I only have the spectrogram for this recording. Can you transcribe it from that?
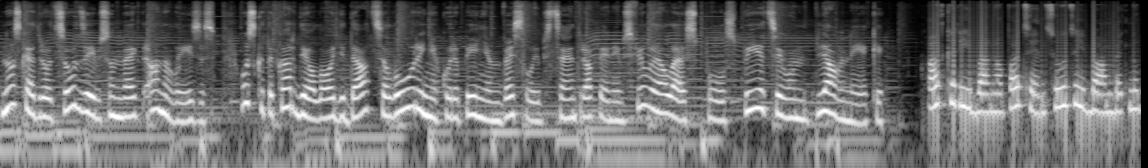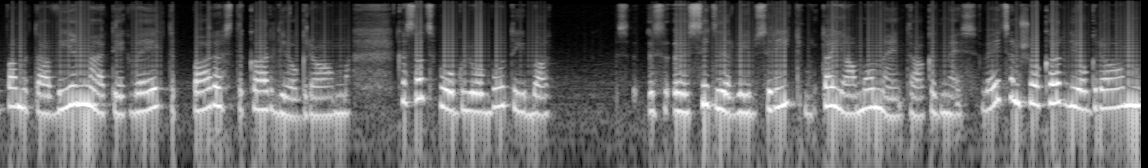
noskaidrot sūdzības un veikt analīzes. Uzskata kardioloģa Dace Lūriņa, kura pieņem veselības centru apvienības filiālēs Puls 5 un Pļavnieki. Atkarībā no pacienta sūdzībām, bet nu, pamatā vienmēr tiek veikta parasta kardiogramma, kas atspoguļo būtībā sirdsdarbības ritmu tajā momentā, kad mēs veicam šo kardiogrammu,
